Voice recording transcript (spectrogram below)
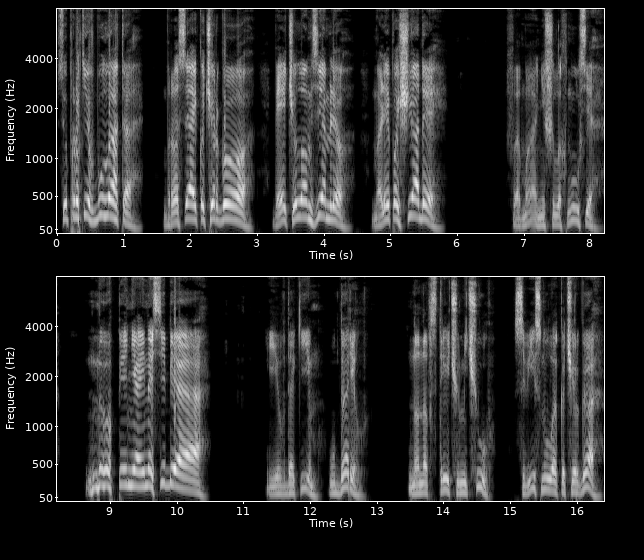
Супротив Булата! Бросай кочергу! Бей чулом землю! Моли пощады!» Фома не шелохнулся, «Ну, пеняй на себя!» Евдоким ударил, но навстречу мечу свистнула кочерга,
